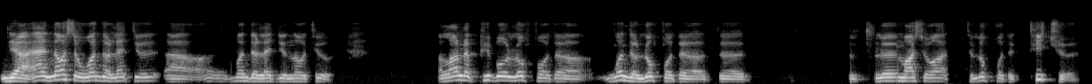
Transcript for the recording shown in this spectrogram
Yeah, and also want to let you uh, want to let you know too. A lot of people look for the want to look for the the to learn martial art to look for the teacher.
